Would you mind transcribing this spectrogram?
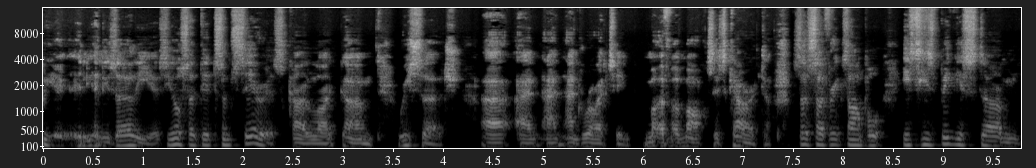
in, in, his early years. He also did some serious kind of like um, research uh, and, and, and writing of a Marxist character. So, so for example, his his biggest um,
